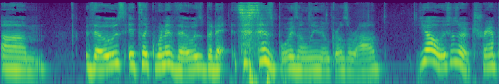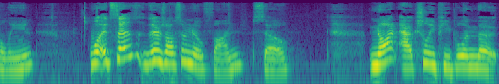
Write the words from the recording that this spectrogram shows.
Um, those, it's like one of those, but it, just says boys only, no girls allowed. Yo, this is a trampoline. Well, it says there's also no fun, so not actually people in the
